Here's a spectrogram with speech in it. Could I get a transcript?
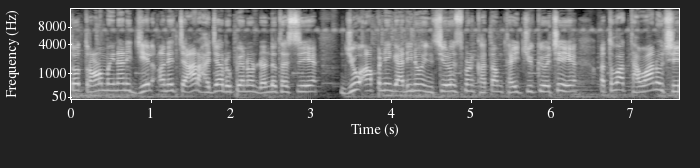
તો ત્રણ મહિનાની જેલ અને ચાર હજાર રૂપિયાનો દંડ થશે. જો આપની ગાડીનો ઇન્સ્યોરન્સ પણ ખતમ થઈ ચૂક્યો છે અથવા થવાનું છે,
